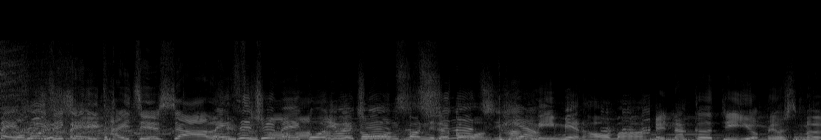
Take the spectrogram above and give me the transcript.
每次我已经给你台阶下了。每次去美国你的就会觉得放你的贡丸那几样。汤里面好吗？哎，那各地有没有什么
